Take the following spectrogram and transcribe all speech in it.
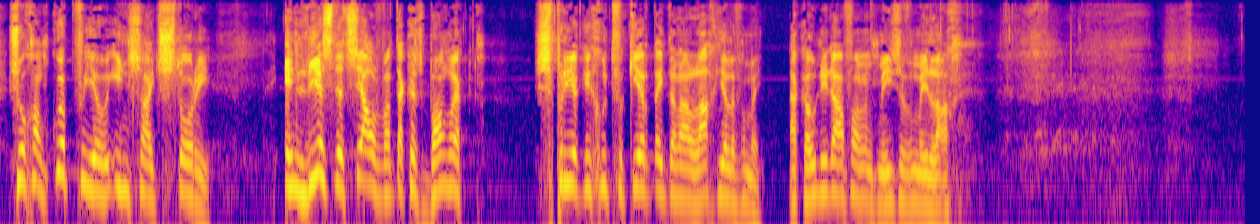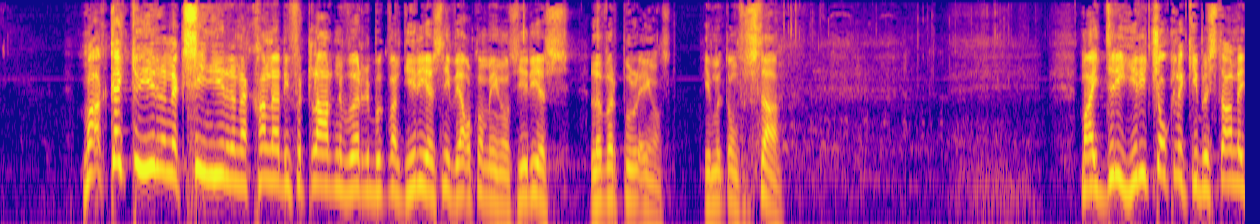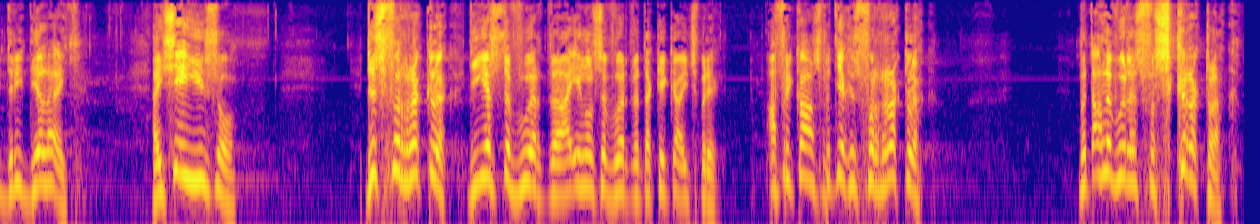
So gaan koop vir jou inside story, en lees dit self, want ek is bang, ek spreek jy goed verkeerd uit, en dan lach jylle vir my. Ek hou nie daarvan, as mense vir my lach. Maar kyk toe hier, en ek sien hier, en ek gaan na die verklaarde woordeboek, want hierdie is nie welkom Engels, hierdie is Liverpool Engels. Jy moet om verstaan. Maar hy drie, hierdie choklikkie bestaan uit drie dele uit. Hy sê hier so, dis verrukkelijk, die eerste woord, die Engelse woord wat ek kyk uitspreek. Afrikaans betekens verrukkelijk. Met ander woord is verskrikkelijk.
